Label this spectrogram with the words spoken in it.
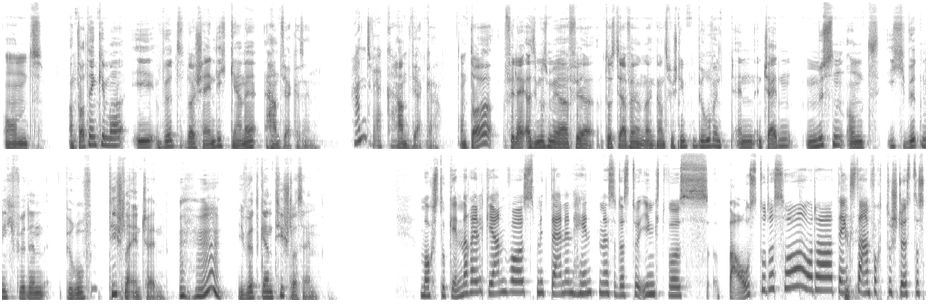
Und, und da denke ich mir, ich würde wahrscheinlich gerne Handwerker sein. Handwerker. Handwerker. Und da vielleicht, also ich muss mir ja für, du hast ja für einen ganz bestimmten Beruf ent, en- entscheiden müssen und ich würde mich für den Beruf Tischler entscheiden. Ich würde gern Tischler sein. Machst du generell gern was mit deinen Händen, also dass du irgendwas baust oder so? Oder denkst du einfach, du stellst das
